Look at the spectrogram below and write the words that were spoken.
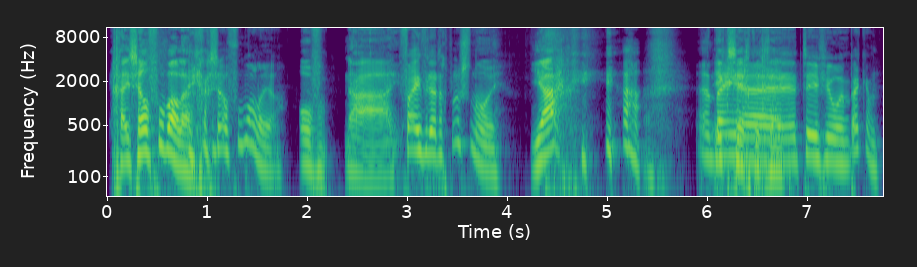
Ga je zelf voetballen? Ik ga zelf voetballen, ja. Of, nou, 35 plus toernooi. ja? ja. Eh, bij zeg te eh, gek. TVO in Beckham.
